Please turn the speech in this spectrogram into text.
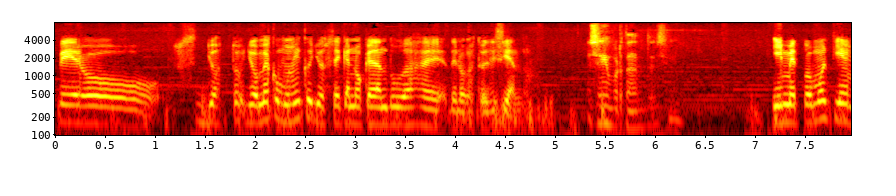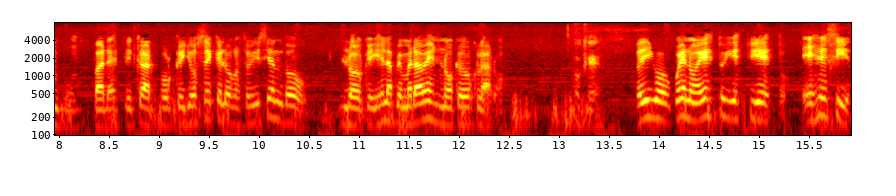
Pero yo, yo me comunico y yo sé que no quedan dudas de, lo que estoy diciendo. Eso es importante, sí. Y me tomo el tiempo para explicar, porque yo sé que lo que estoy diciendo, lo que dije la primera vez, no quedó claro. Ok. Yo digo, bueno, esto y esto y esto. Es decir,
